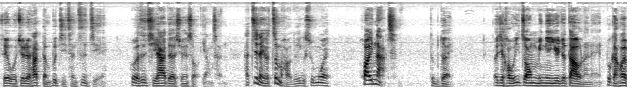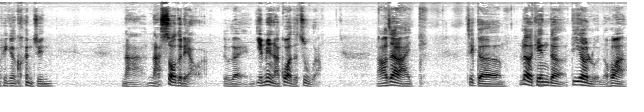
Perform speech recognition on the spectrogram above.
所以我觉得他等不及陈志杰或者是其他的选手养成，他既然有这么好的一个顺位，Why not？对不对？而且侯一中明年约就到了呢，不赶快拼个冠军，哪哪受得了啊？对不对？颜面哪挂得住啊？然后再来这个乐天的第二轮的话，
